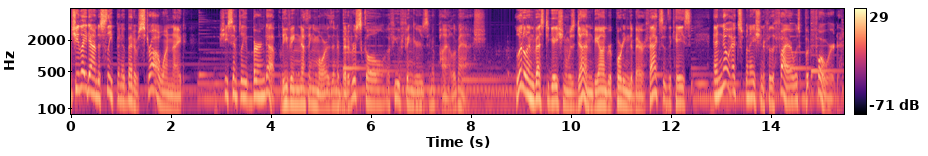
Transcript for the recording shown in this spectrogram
she lay down to sleep in a bed of straw one night, she simply burned up, leaving nothing more than a bit of her skull, a few fingers, and a pile of ash. Little investigation was done beyond reporting the bare facts of the case, and no explanation for the fire was put forward.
